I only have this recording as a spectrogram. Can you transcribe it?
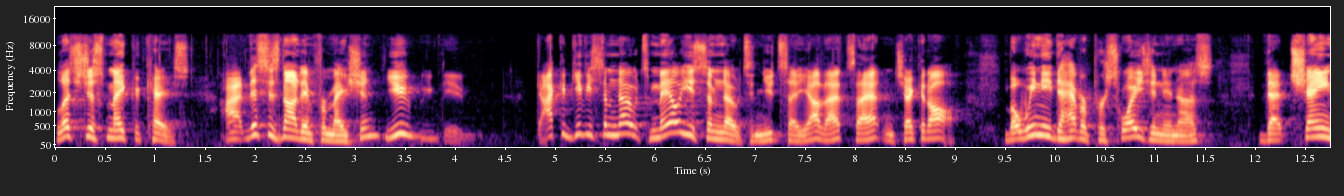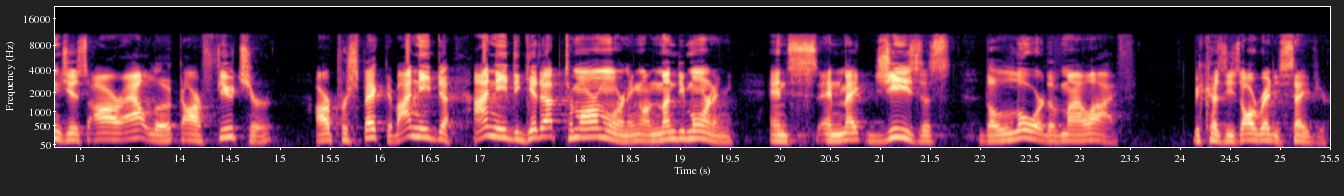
Let's just make a case. I, this is not information. You, I could give you some notes, mail you some notes, and you'd say, yeah, that's that, and check it off. But we need to have a persuasion in us that changes our outlook, our future, our perspective. I need to, I need to get up tomorrow morning, on Monday morning, and, and make Jesus the Lord of my life because he's already Savior.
